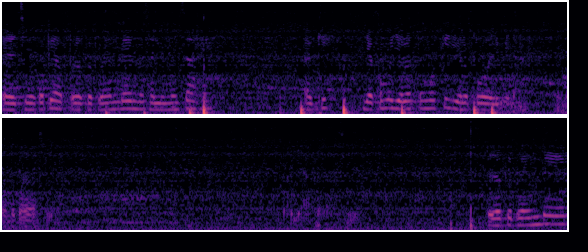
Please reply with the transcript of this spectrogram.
el archivo copiado, pero que pueden ver me salió un mensaje aquí, ya como yo lo tengo aquí yo lo puedo eliminar, lo para la basura. Pero que pueden ver,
